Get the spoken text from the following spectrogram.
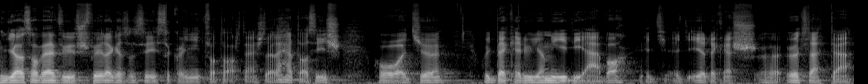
ugye az a vevős, főleg ez az éjszakai nyitvatartás, de lehet az is, hogy, hogy bekerülj a médiába egy, egy érdekes ötlettel.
